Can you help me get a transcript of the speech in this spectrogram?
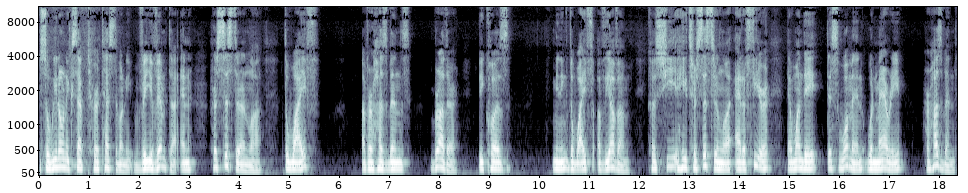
So we don't accept her testimony. V'yivimta, and her sister-in-law, the wife of her husband's brother, because, meaning the wife of the Avam, because she hates her sister-in-law out of fear that one day this woman would marry her husband.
